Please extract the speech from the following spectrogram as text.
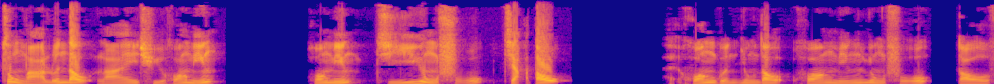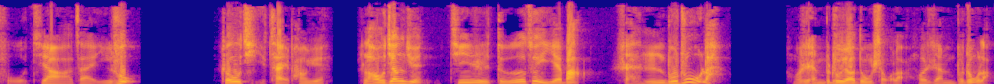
纵马抡刀来取黄明。黄明急用斧架刀，哎，黄滚用刀，黄明用斧，刀斧架在一处。周启在旁曰：“老将军，今日得罪也罢。”忍不住了，我忍不住要动手了，我忍不住了。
